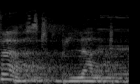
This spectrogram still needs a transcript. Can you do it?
First blood.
